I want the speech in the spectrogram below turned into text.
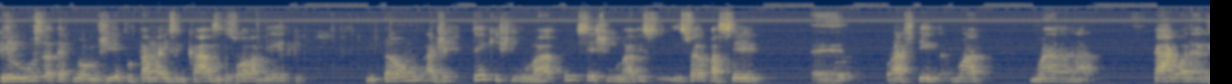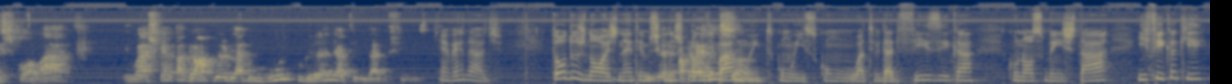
pelo uso da tecnologia, por estar mais em casa, isolamento. Então, a gente tem que estimular, tem que ser estimulado. Isso, isso era para ser, é, eu acho que, uma, uma carga horária escolar, eu acho que era para dar uma prioridade muito grande à atividade física. É verdade. Todos nós, né, temos que é, nos preocupar muito com isso, com a atividade física, com o nosso bem-estar. E fica aqui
